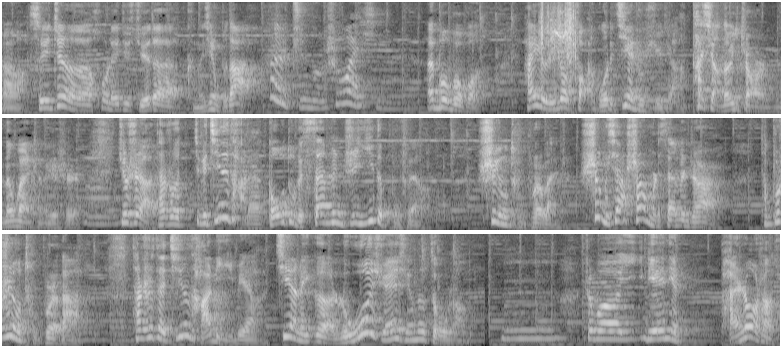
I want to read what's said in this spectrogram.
啊，所以这后来就觉得可能性不大。那只能是外星人。哎，不不不，还有一个法国的建筑学家，他想到一招能完成这事，就是啊，他说这个金字塔的高度的三分之一的部分啊，是用土坡完成，剩下上面的三分之二，它不是用土坡搭的，它是在金字塔里边啊建了一个螺旋形的走廊。嗯，这不一点点。盘绕上去，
